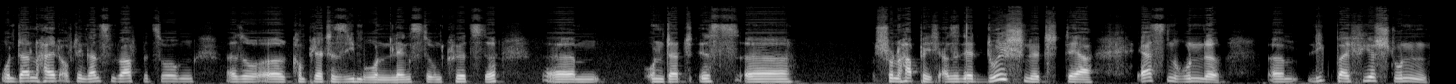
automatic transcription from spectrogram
Und dann halt auf den ganzen Draft bezogen, also äh, komplette sieben Runden, längste und kürzte. Ähm, und das ist äh, schon happig. Also der Durchschnitt der ersten Runde ähm, liegt bei vier Stunden,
